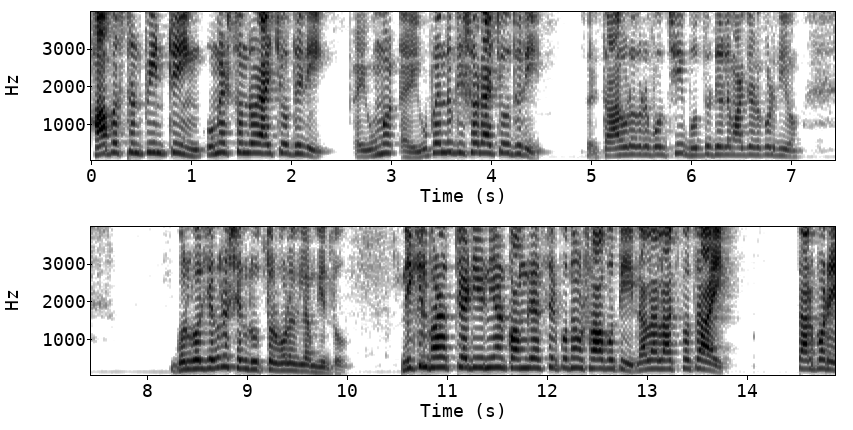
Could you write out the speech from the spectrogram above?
হাফ স্টোন প্রিন্টিং উমেশচন্দ্র রায়চৌধুরী, এই উমর এই উপেন্দ্র কিশোর রায়চৌধুরী সরি তাড়াহুড়ো করে বলছি, ভুল ত্রুটি হলে মার্জনা করে দিও। গোল গোল যেগুলো, সেগুলো উত্তর বলে দিলাম কিন্তু। নিখিল ভারত ট্রেড ইউনিয়ন কংগ্রেসের প্রথম সভাপতি লালা লাজপত রায়, তারপরে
